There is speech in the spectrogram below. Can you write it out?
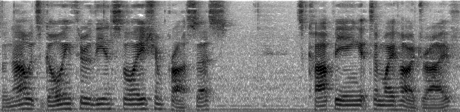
So now it's going through the installation process. It's copying it to my hard drive.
